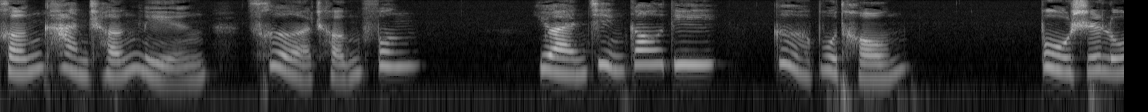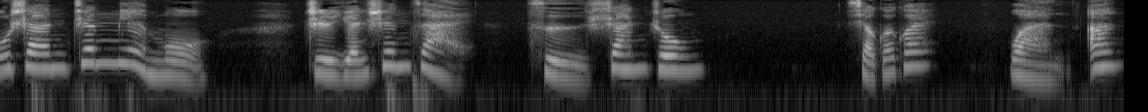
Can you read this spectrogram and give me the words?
横看成岭侧成峰。远近高低各不同，不识庐山真面目，只缘身在此山中。小乖乖，晚安。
